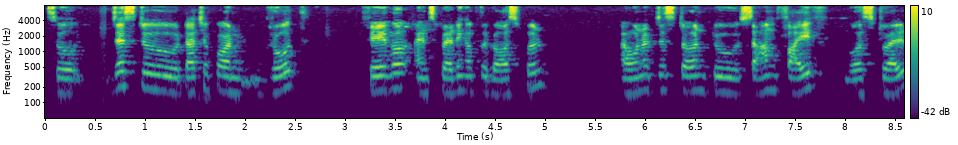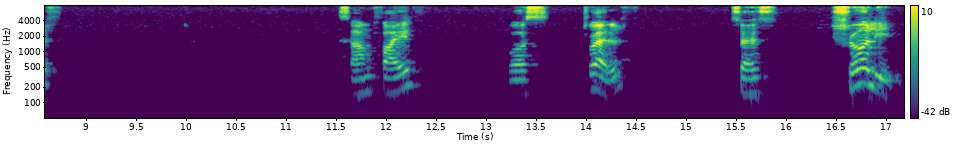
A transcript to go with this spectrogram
So, just to touch upon growth, favor, and spreading of the gospel, I want to just turn to Psalm 5, verse 12. Psalm 5, verse 12 says, Surely,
